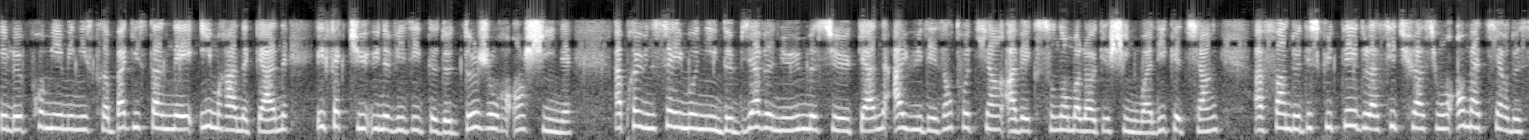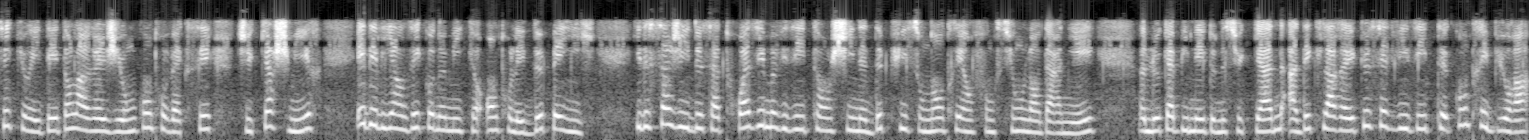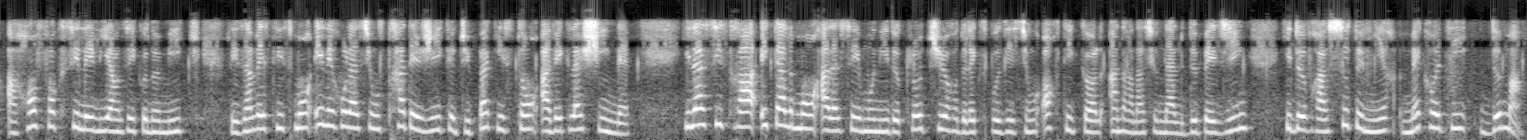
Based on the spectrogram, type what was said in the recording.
Le Premier ministre pakistanais Imran Khan effectue une visite de deux jours en Chine. Après une cérémonie de bienvenue, M. Khan a eu des entretiens avec son homologue chinois Li Keqiang afin de discuter de la situation en matière de sécurité dans la région controversée du Cachemire et des liens économiques entre les deux pays. Il s'agit de sa troisième visite en Chine depuis son entrée en fonction l'an dernier. Le cabinet de M. Khan a déclaré que cette visite contribuera à renforcer les liens économiques, les investissements et les relations stratégiques du Pakistan avec la Chine. Il assistera également à la cérémonie de clôture de l'exposition horticole internationale de Beijing qui devra se tenir mercredi demain.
